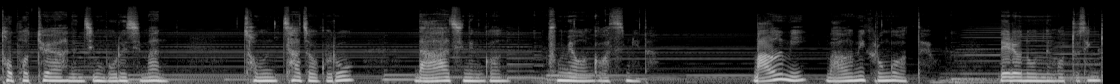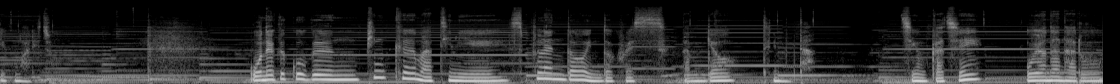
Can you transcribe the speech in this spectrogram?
더 버텨야 하는진 모르지만 점차적으로 나아지는 건 분명한 것 같습니다. 마음이, 마음이 그런 것 같아요. 내려놓는 것도 생기고 말이죠. 오늘 끝곡은 핑크 마티니의 Splendor in the Grass 남겨드립니다. 지금까지 우연한 하루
